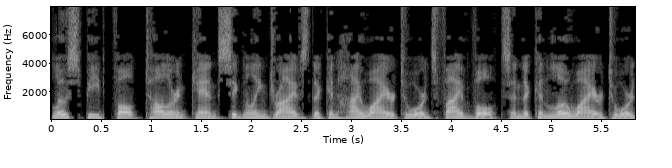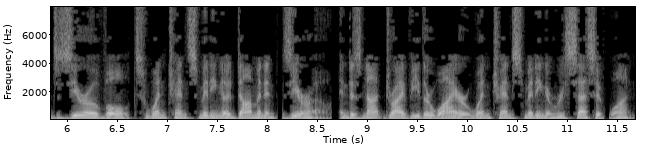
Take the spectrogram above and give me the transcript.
Low-speed, fault-tolerant CAN signaling drives the CAN high wire towards 5 volts and the CAN low wire towards 0 volts when transmitting a dominant 0, and does not drive either wire when transmitting a recessive 1.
